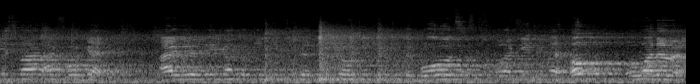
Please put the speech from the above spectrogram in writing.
This one I forget. I will think how to kick the knee or kick him to the balls or I give him a hook or whatever.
